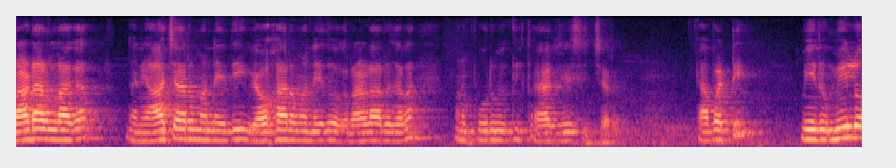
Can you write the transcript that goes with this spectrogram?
రాడార్ లాగా దాని ఆచారం అనేది వ్యవహారం అనేది ఒక రాడార్ కదా మన పూర్వీకులు తయారు చేసి ఇచ్చారు. కాబట్టి మీరు మీలో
